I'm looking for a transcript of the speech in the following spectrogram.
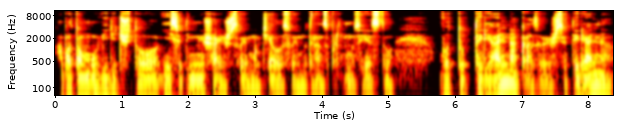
А потом увидеть, что если ты не мешаешь своему телу, своему транспортному средству, вот тут ты реально оказываешься, ты реально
